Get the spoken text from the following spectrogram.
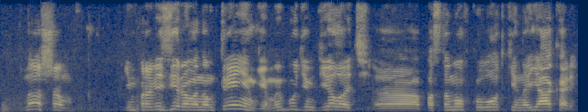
в нашем импровизированном тренинге мы будем делать э, постановку лодки на якорь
